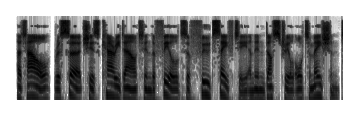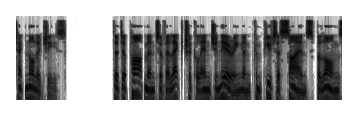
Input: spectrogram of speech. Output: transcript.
At OWL, research is carried out in the fields of food safety and industrial automation technologies. The Department of Electrical Engineering and Computer Science belongs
